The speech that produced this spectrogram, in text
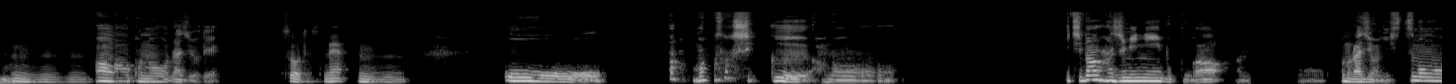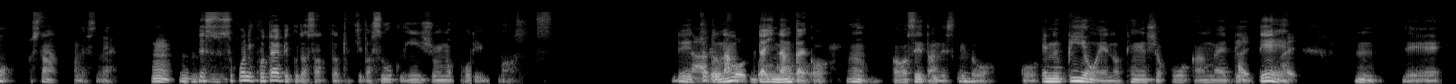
ううんんうんうん。ああ、このラジオで。そうですね。うんうん。おお。あ、まさしく、あのー一番初めに僕が、あのこのラジオに質問をしたんですね。うん。うんうんで、そこに答えてくださった時がすごく印象に残っています。で、ちょっと何第何回か、うん、か忘れたんですけど、こう NPO への転職を考えていて、はいはい。うん。で、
